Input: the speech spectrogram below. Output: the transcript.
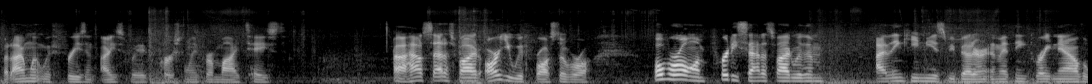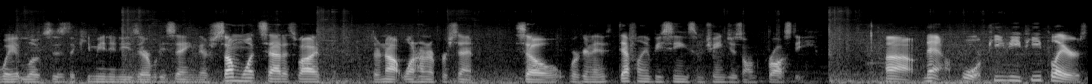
but I went with Freeze and Ice Wave personally for my taste. Uh, how satisfied are you with Frost overall? Overall, I'm pretty satisfied with him. I think he needs to be better, and I think right now the way it looks is the community is everybody saying they're somewhat satisfied. They're not 100%. So we're going to definitely be seeing some changes on Frosty. Uh, now, for PvP players,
